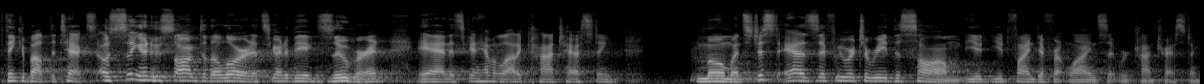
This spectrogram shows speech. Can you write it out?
Think about the text. Oh, sing a new song to the Lord. It's going to be exuberant and it's going to have a lot of contrasting moments. Just as if we were to read the psalm, you'd, you'd find different lines that were contrasting.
